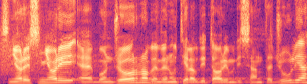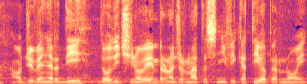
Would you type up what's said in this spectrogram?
signore e signori, eh, buongiorno, benvenuti all'Auditorium di Santa Giulia. Oggi venerdì 12 novembre, una giornata significativa per noi.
